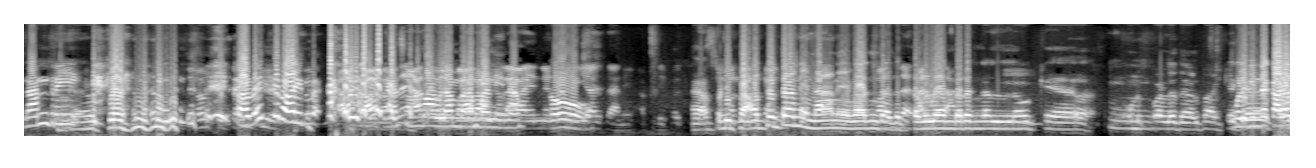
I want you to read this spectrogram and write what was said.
நன்றி. கதைக்கிறோம் இல்ல. சும்மா விளம்பரம் பண்ணினா ஓ. அப்படி பார்த்துட்டானே நானே வந்தது. விளம்பரங்கள் ஓகே உங்களுக்கு இந்த கடை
